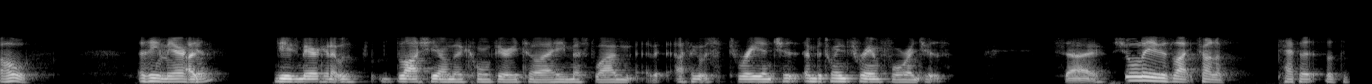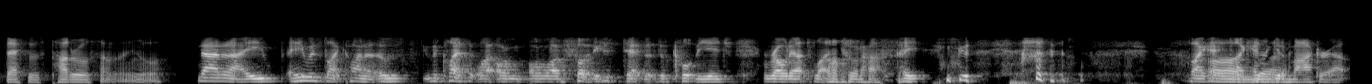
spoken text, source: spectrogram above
Oh, is he American? Yeah, He's American. It was last year on the Korn Ferry Tour. He missed one. I think it was three inches, in between three and four inches. So Surely he was like trying to tap it with the back of his putter or something, or no, no, no. He he was like kind of. It was the classic like on on one foot. He just tapped it, just caught the edge, rolled out to like Oh. two and a half feet. like Oh, like had to get a marker out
